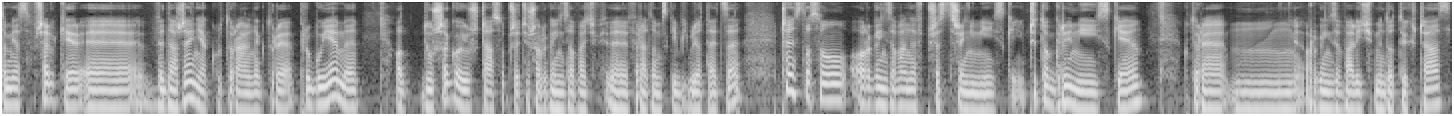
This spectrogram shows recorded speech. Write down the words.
Natomiast wszelkie e, wydarzenia kulturalne, które próbujemy od dłuższego już czasu przecież organizować w, w Radomskiej Bibliotece, często są organizowane w przestrzeni miejskiej. Czy to gry miejskie, które mm, organizowaliśmy dotychczas,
